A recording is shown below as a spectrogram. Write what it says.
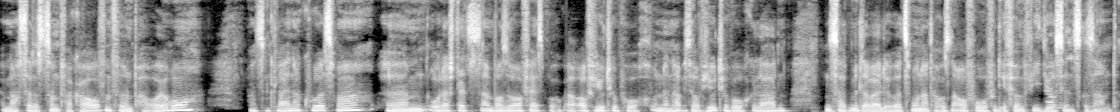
machst du das zum Verkaufen für ein paar Euro als ein kleiner Kurs war, ähm, oder stellst es einfach so auf Facebook, äh, auf YouTube hoch. Und dann habe ich es auf YouTube hochgeladen und es hat mittlerweile über 200.000 Aufrufe, die fünf Videos ja. insgesamt.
